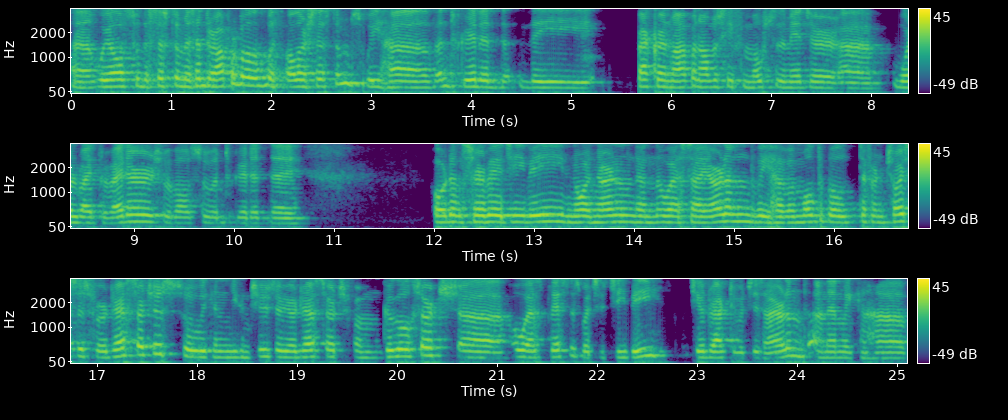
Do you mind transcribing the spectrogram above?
Uh, we also the system is interoperable with other systems. We have integrated the background mapping obviously from most of the major uh, worldwide providers. We've also integrated the Ordnance Survey GB, Northern Ireland and OSI Ireland. We have a multiple different choices for address searches. So we can you can choose your address search from Google search, uh, OS Places, which is GB, GeoDirectory, which is Ireland, and then we can have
